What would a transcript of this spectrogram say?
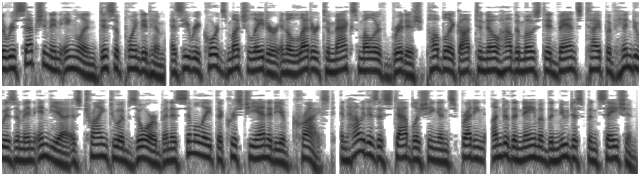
The reception in England disappointed him, as he records much later in a letter to Max Mullerth British public ought to know how the most advanced type of Hinduism in India is trying to absorb and assimilate the Christianity of Christ, and how it is establishing and spreading, under the name of the new dispensation,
